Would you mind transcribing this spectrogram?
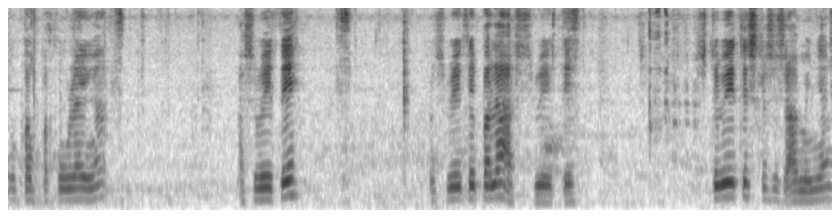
yung pampakulay nga. Aswete. Aswete pala, aswete. Istiwitis kasi sa amin yan.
